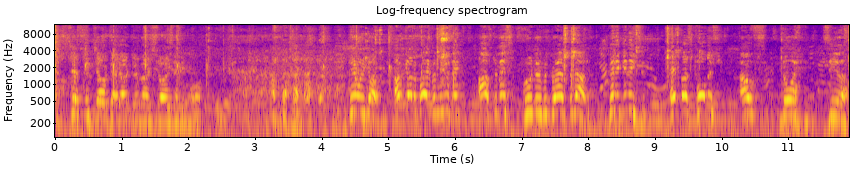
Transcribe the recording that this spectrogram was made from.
It's just a joke. I don't do those shows anymore. Here we go. I'm going to play the music. After this, we'll do the grand finale. Genießen. Etwas komisch aus Neuseeland.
